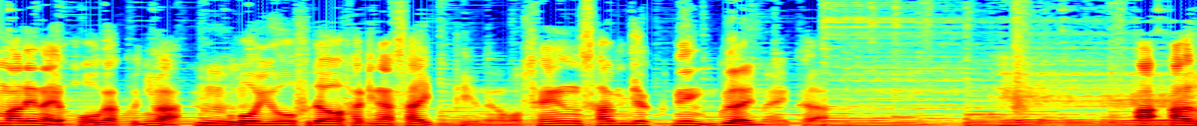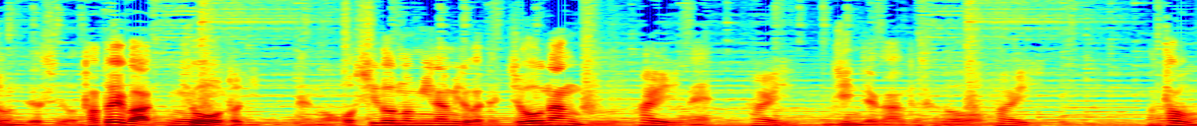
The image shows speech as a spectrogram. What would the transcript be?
まれない法学には、うん。こういうお札を貼りなさいっていうのがもう1300年ぐらい前からへあーあるんですよ。例えば、ん京都に、あの、お城の南とかで城南宮はい。ね、はい。神社があるんですけど、はい。まあ、多分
